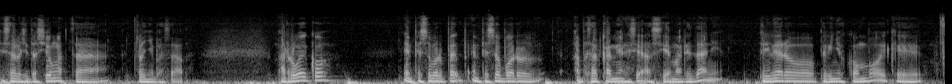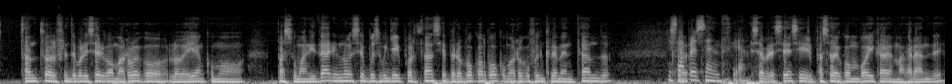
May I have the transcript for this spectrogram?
Esa es la situación hasta, el año pasado. Marruecos empezó por, empezó por a pasar camiones hacia Mauritania. Primero pequeños convoys que tanto el Frente Polisario como Marruecos lo veían como paso humanitario. No se puso mucha importancia, pero poco a poco Marruecos fue incrementando esa presencia. Esa presencia y el paso de convoy cada vez más grande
